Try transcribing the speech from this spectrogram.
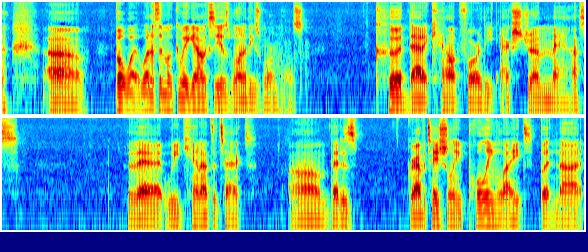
Uh, but what what if the Milky Way galaxy is one of these wormholes? Could that account for the extra mass that we cannot detect um, that is gravitationally pulling light but not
